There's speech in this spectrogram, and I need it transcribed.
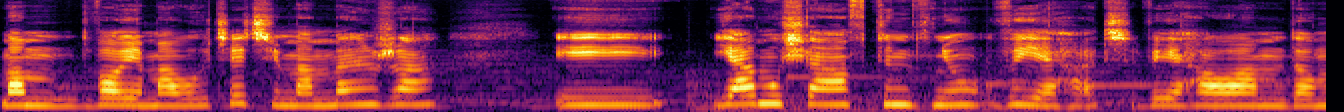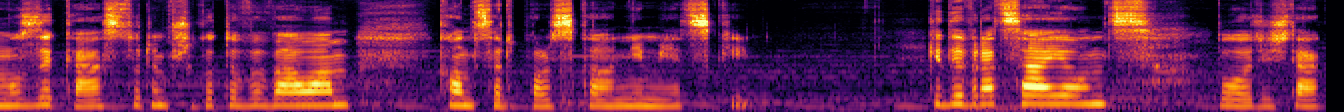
Mam dwoje małych dzieci, mam męża i ja musiałam w tym dniu wyjechać. Wyjechałam do muzyka, z którym przygotowywałam koncert polsko-niemiecki. Kiedy wracając, było gdzieś tak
